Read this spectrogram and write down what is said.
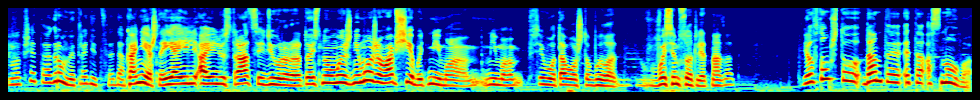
Ну, вообще, это огромная традиция, да. Конечно, и а, ил- а иллюстрации Дюрера. То есть, ну, мы же не можем вообще быть мимо, мимо всего того, что было 800 лет назад. Дело в том, что Данте — это основа.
